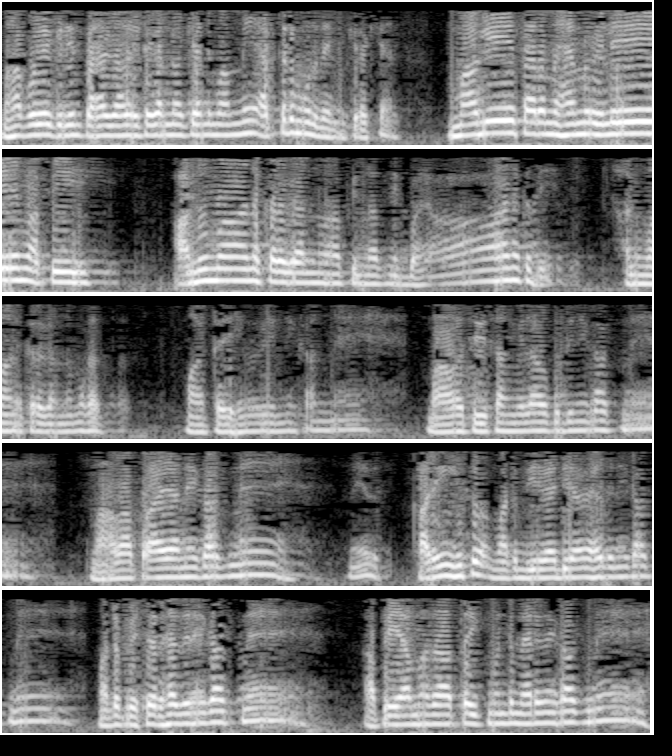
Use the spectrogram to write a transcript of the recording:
මහ පොළොවේ කෙලින් පය ගහලා හිට ගන්නවා කියන්නේ මම මේ ඇත්තට මුණ දෙන්න කියලා කියන්නේ. මගේ තරම හැම වෙලේම අපි අනුමාන කරගන්නවා පින්නත් මේ භයානක දේ. අනුමාන කරගන්න මොකක්ද? මට එහෙම වෙන්න එකක් නැහැ. මාව තිරසං වෙලා උපදින එකක් නැහැ. මාව අපාය යන එකක් නැහැ. නේද? කලින් හිතුවා මට දියවැඩියාව හැදෙන එකක් නැහැ. මට ප්‍රෙෂර් හැදෙන එකක් නැහැ. අපේ අම්මා තාත්තා ඉක්මනට මැරෙන එකක් නැහැ.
